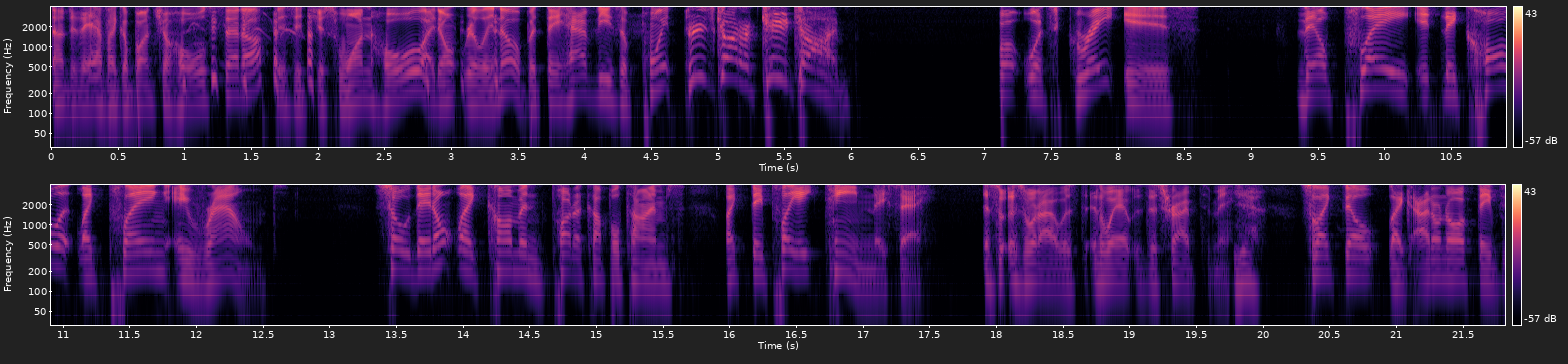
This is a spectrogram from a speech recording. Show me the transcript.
Now, do they have like a bunch of holes set up? Is it just one hole? I don't really know, but they have these appoint. He's got a tee time. But what's great is they'll play it. They call it like playing a round, so they don't like come and putt a couple times. Like they play eighteen. They say is, is what I was the way it was described to me. Yeah. So like they'll like I don't know if they've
